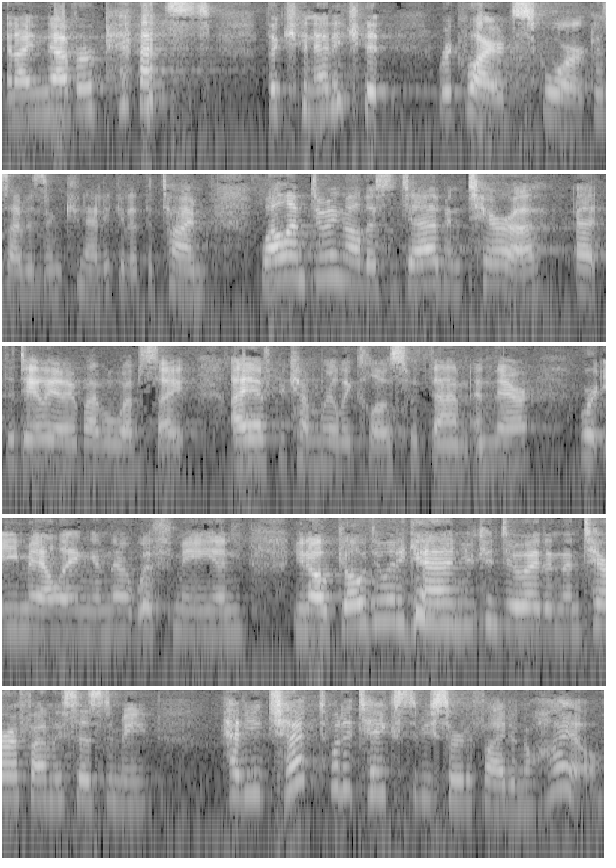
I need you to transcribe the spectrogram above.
and I never passed the Connecticut required score because I was in Connecticut at the time. While I'm doing all this, Deb and Tara at the Daily Audio Bible website, I have become really close with them, and they're we're emailing and they're with me, and you know, go do it again, you can do it. And then Tara finally says to me, "Have you checked what it takes to be certified in Ohio?"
